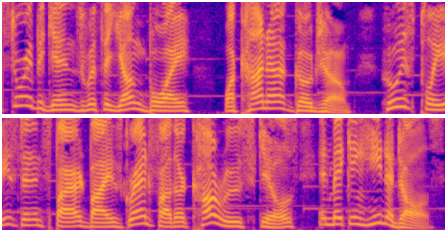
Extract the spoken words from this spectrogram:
story begins with the young boy, Wakana Gojo, who is pleased and inspired by his grandfather Karu's skills in making Hina dolls.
